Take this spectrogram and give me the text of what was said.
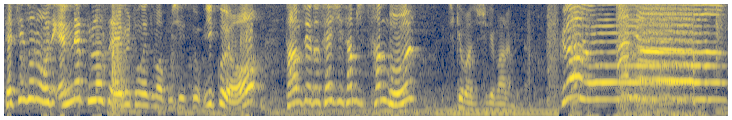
대친소는 오직 엠넷 플러스 앱을 통해서만 보실 수 있고요. 다음 주에도 3시 33분 지켜봐 주시기 바랍니다. 그럼 안녕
